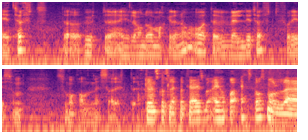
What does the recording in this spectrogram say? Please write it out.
er tøft der ute i leverandørmarkedet nå, og at det er veldig tøft for de som, som rammes av dette. Glenn skal slippe til. Jeg har bare ett spørsmål eh,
